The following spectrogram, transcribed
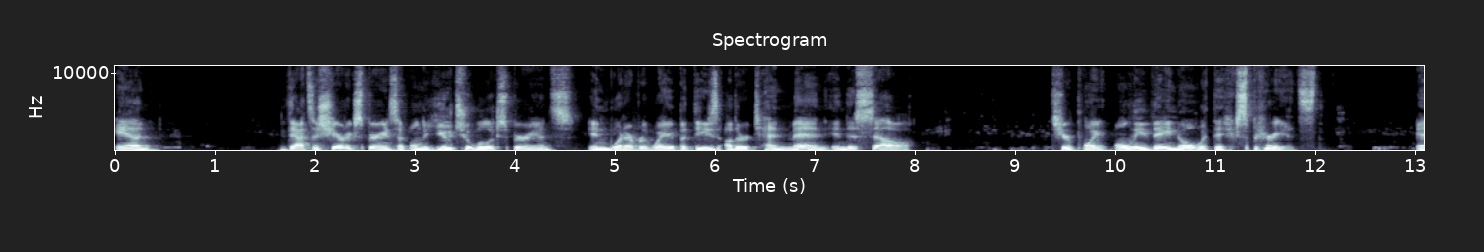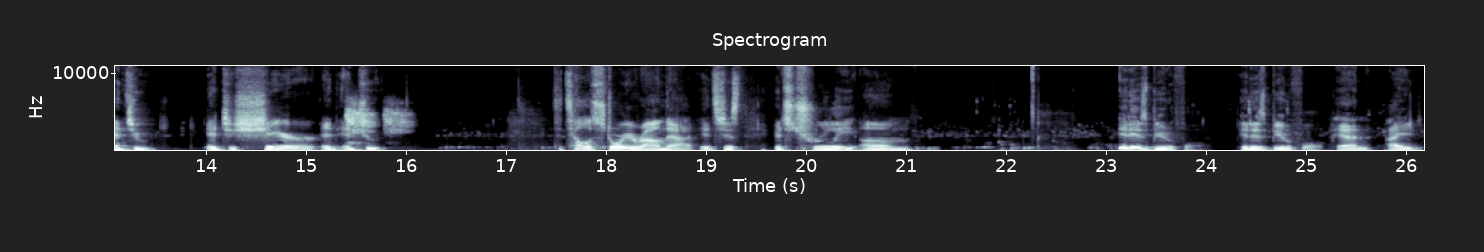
and that's a shared experience that only you two will experience in whatever way. But these other ten men in this cell to your point, only they know what they experienced. And to and to share and, and to to tell a story around that, it's just it's truly um it is beautiful. It is beautiful. And I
